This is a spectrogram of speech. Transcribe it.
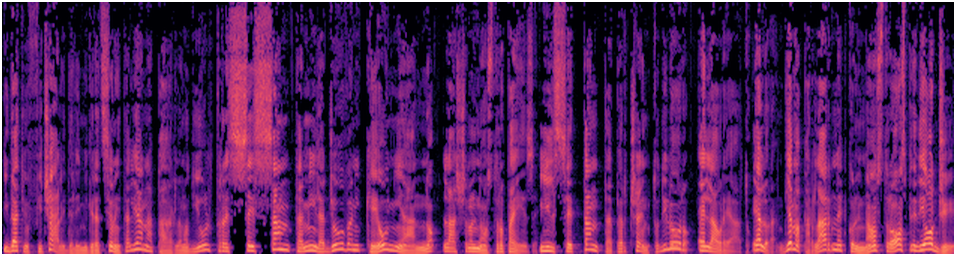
I dati ufficiali dell'immigrazione italiana parlano di oltre 60.000 giovani che ogni anno lasciano il nostro paese. Il 70% di loro è laureato laureato. E allora andiamo a parlarne con il nostro ospite di oggi.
